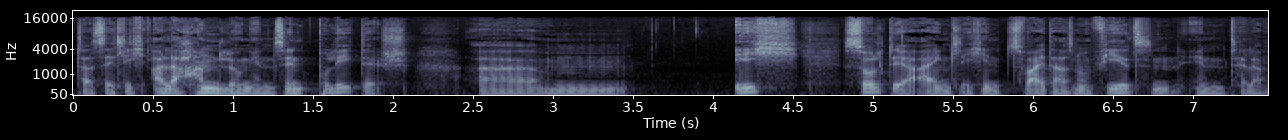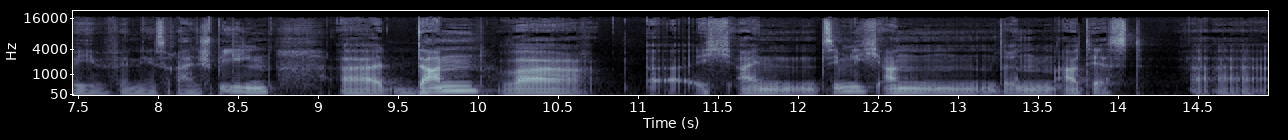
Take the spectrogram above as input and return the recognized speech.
tatsächlich alle Handlungen sind politisch. Ähm, ich sollte ja eigentlich in 2014 in Tel Aviv in Israel spielen. Äh, dann war äh, ich ein ziemlich anderen Artist. Äh,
